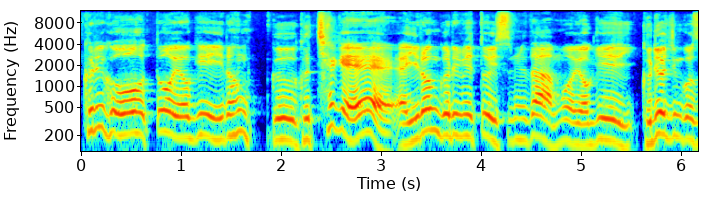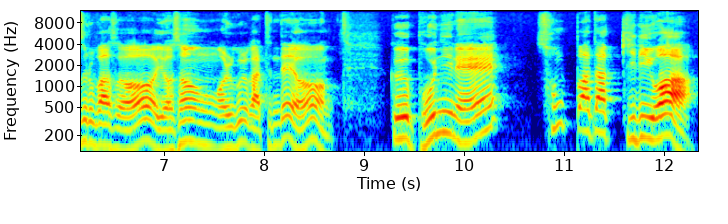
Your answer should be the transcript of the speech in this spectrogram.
그리고 또 여기 이런 그, 그 책에 이런 그림이 또 있습니다. 뭐 여기 그려진 것으로 봐서 여성 얼굴 같은데요. 그 본인의 손바닥 길이와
